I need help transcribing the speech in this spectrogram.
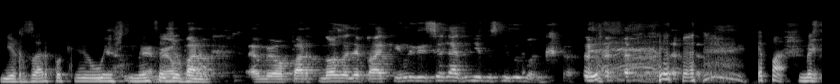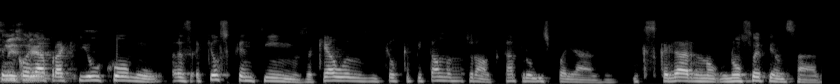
e a rezar para que o investimento seja bom. Parte, a maior parte de nós olha para aquilo e diz: Olha, a vinha do senhor do banco. Epá, mas tem que olhar para aquilo como as, aqueles cantinhos, aquelas, aquele capital natural que está por ali espalhado e que se calhar não, não foi pensado,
